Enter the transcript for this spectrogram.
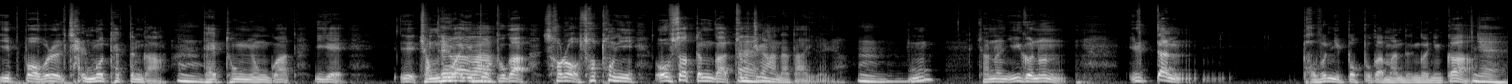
입법을 잘못했던가 음. 대통령과 이게 이 정부와 대화가- 입법부가 서로 소통이 없었던가 둘 네. 중에 하나다 이거죠. 음. 음? 저는 이거는 일단 법은 입법부가 만든 거니까 예.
